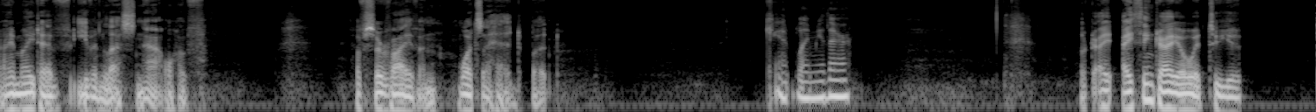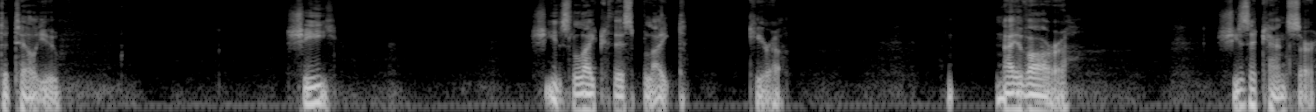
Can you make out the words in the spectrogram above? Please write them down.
I might have even less now of of surviving what's ahead, but Can't blame you there. look, I, I think I owe it to you to tell you. She she's like this blight, Kira. Naivara. She's a cancer.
